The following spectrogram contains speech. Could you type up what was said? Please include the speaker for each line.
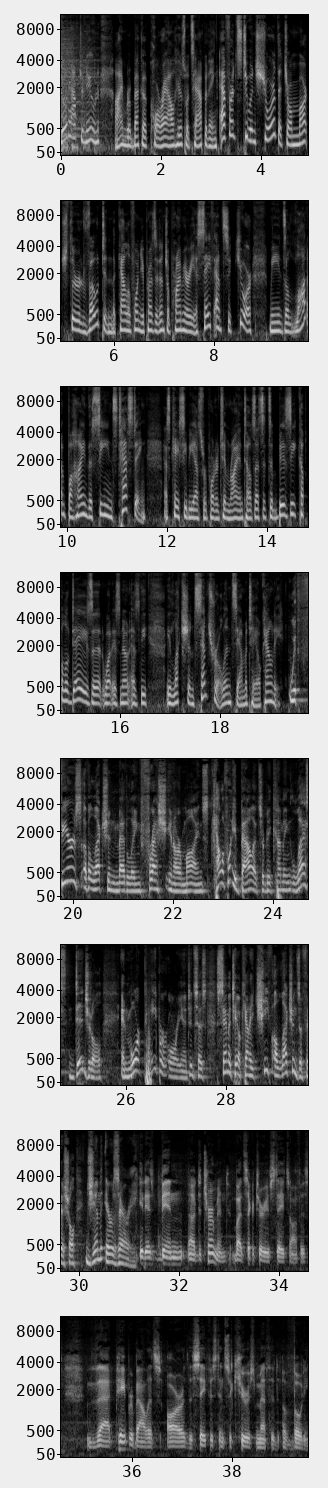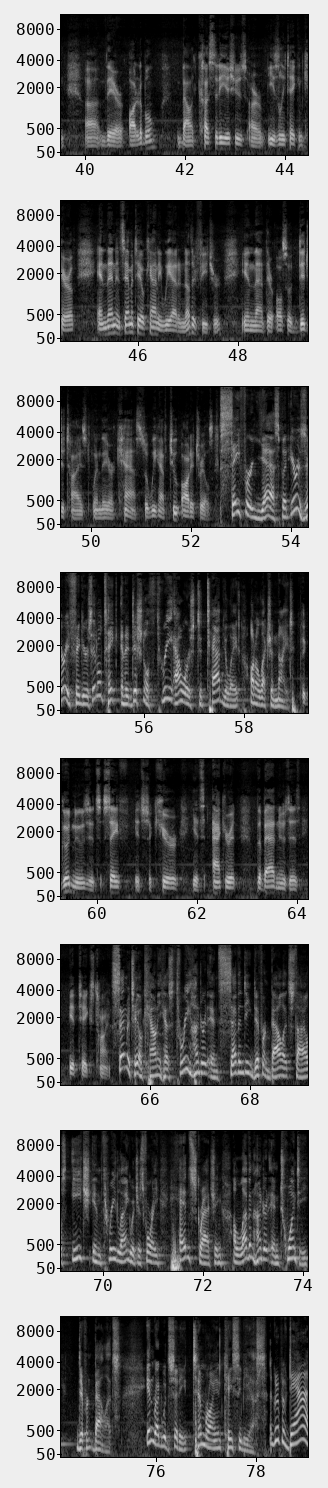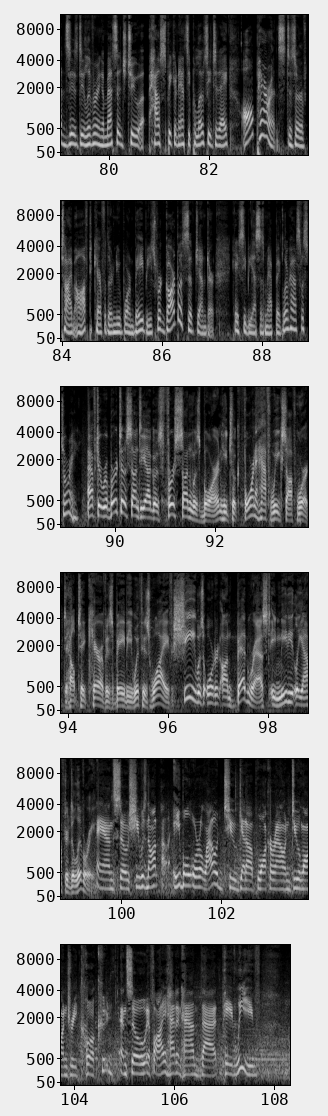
Speaker 1: Good afternoon. I'm Rebecca Corral. Here's what's happening. Efforts to ensure that your March 3rd vote in the California presidential primary is safe and secure means a lot of behind the scenes testing. As KCBS reporter Tim Ryan tells us, it's a busy couple of days at what is known as the Election Central in San Mateo County.
Speaker 2: With fears of election meddling fresh in our minds, California ballots are becoming less digital and more paper oriented, says San Mateo County Chief Elections Official Jim Irizarry.
Speaker 3: It has been uh, determined by the Secretary of State's office that paper ballots are the safest and securest method of voting. Uh, they're auditable ballot custody issues are easily taken care of. And then in San Mateo County, we add another feature in that they're also digitized when they are cast. So we have two audit trails.
Speaker 2: Safer, yes, but Irizarry figures it'll take an additional three hours to tabulate on election night.
Speaker 3: The good news, it's safe, it's secure, it's accurate. The bad news is it takes time.
Speaker 2: San Mateo County has 370 different ballot styles, each in three languages, for a head scratching 1,120 different ballots. In Redwood City, Tim Ryan, KCBS.
Speaker 1: A group of dads is delivering a message to uh, House Speaker Nancy Pelosi today. All parents deserve time off to care for their newborn babies, regardless of gender. KCBS's Matt Bigler has the story.
Speaker 4: After Roberto Santiago's first son was born, he took four and a half weeks off work to help take care of his baby with his wife. She was ordered on bed rest immediately after delivery.
Speaker 5: And so she was not able or allowed to get up, walk around, do laundry, And so if I hadn't had that paid leave,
